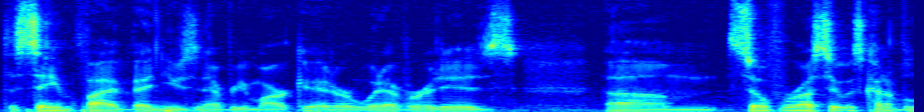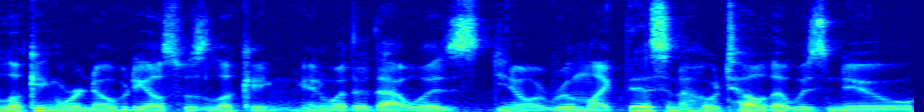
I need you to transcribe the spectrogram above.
the same five venues in every market or whatever it is. Um, so for us, it was kind of looking where nobody else was looking, and whether that was you know a room like this in a hotel that was new,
